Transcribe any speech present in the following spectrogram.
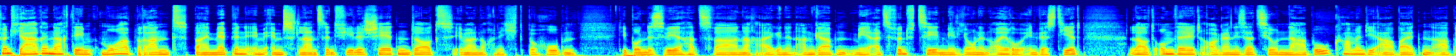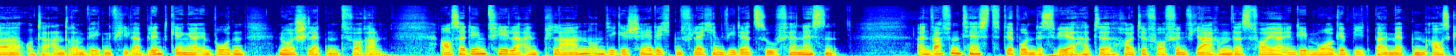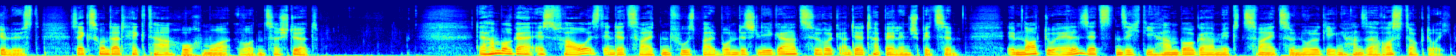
Fünf Jahre nach dem Moorbrand bei Meppen im Emsland sind viele Schäden dort immer noch nicht behoben. Die Bundeswehr hat zwar nach eigenen Angaben mehr als 15 Millionen Euro investiert. Laut Umweltorganisation NABU kommen die Arbeiten aber unter anderem wegen vieler Blindgänger im Boden nur schleppend voran. Außerdem fehle ein Plan, um die geschädigten Flächen wieder zu vernässen. Ein Waffentest der Bundeswehr hatte heute vor fünf Jahren das Feuer in dem Moorgebiet bei Meppen ausgelöst. 600 Hektar Hochmoor wurden zerstört. Der Hamburger SV ist in der zweiten Fußball-Bundesliga zurück an der Tabellenspitze. Im Nordduell setzten sich die Hamburger mit 2 zu 0 gegen Hansa Rostock durch.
